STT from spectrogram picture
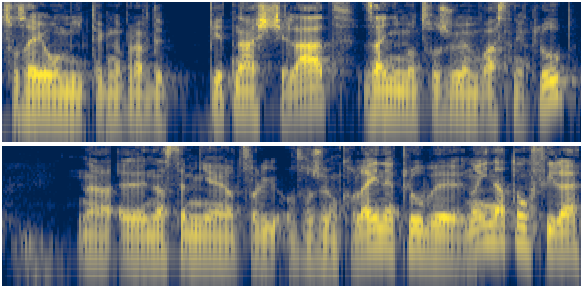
co zajęło mi tak naprawdę 15 lat, zanim otworzyłem własny klub. Na, następnie otworzyłem kolejne kluby. No i na tą chwilę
